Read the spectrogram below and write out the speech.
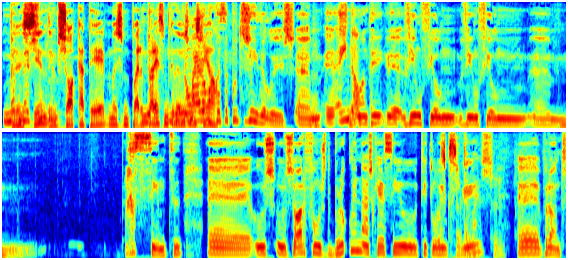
Mas- transcende e me mas- choca até, mas me parece-me cada vez não mais era real. Hum. uma coisa protegida, Luís. Um, eh, ainda Não? ontem eh, vi um filme, vi um filme um, recente, eh, os, os Órfãos de Brooklyn, acho que é assim o título em que sim, português. Eh, pronto.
